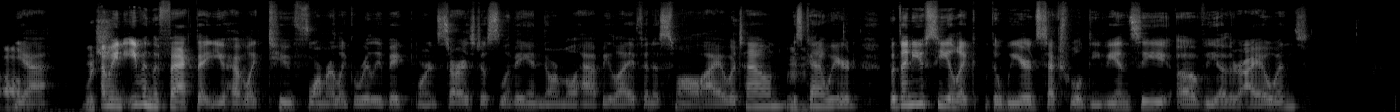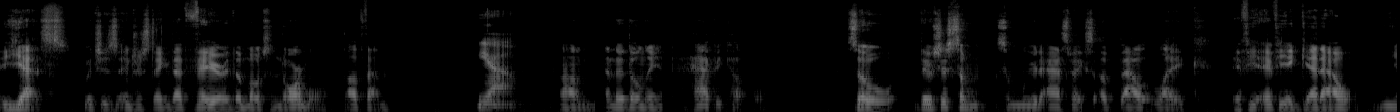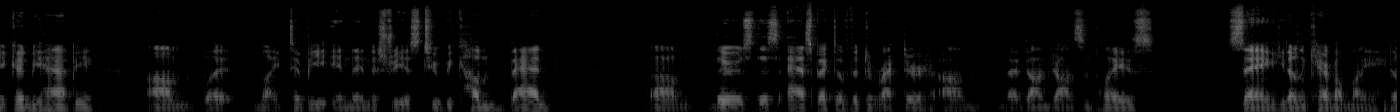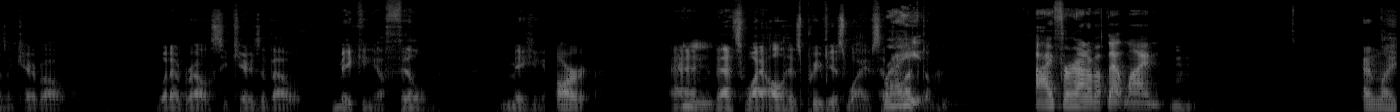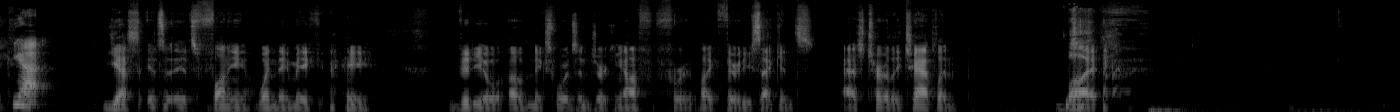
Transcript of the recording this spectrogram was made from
Um, yeah. Which I mean, even the fact that you have like two former, like really big porn stars just living a normal, happy life in a small Iowa town is Mhm. kind of weird. But then you see like the weird sexual deviancy of the other Iowans. yes, which is interesting that they're the most normal of them, Yeah. um, and they're the only happy couple. So there's just some some weird aspects about like if you if you get out, you could be happy, um, but like to be in the industry is to become bad. Um, there's this aspect of the director um, that Don Johnson plays, saying he doesn't care about money, he doesn't care about whatever else. He cares about making a film, making art, and Mm. that's why all his previous wives have Right. left him. I forgot about that line. And like, Yeah. yes, it's it's funny when they make a video of Nick Swardson jerking off for like 30 seconds as Charlie Chaplin. But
